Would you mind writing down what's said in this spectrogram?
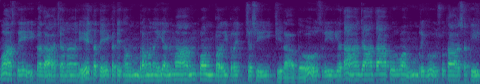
वास्ते कदाचन एतते कथितं भ्रमणयन्मां त्वं परिपृच्छसि। क्षीराब्दो श्रीर्यथा जाता पूर्वं भृगुसुता सती।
